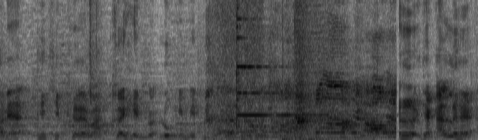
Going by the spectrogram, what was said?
ตอนเนี้ยที่คิดคืออะไรว่าเคยเห็นลูกนิมิตปะเอออย่างนั้นเลยอะ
